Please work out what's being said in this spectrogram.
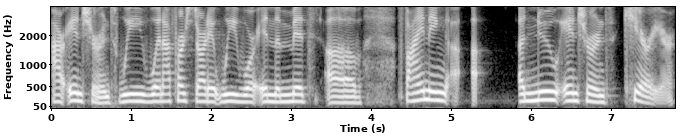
our insurance. We when I first started, we were in the midst of finding a, a new insurance carrier.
